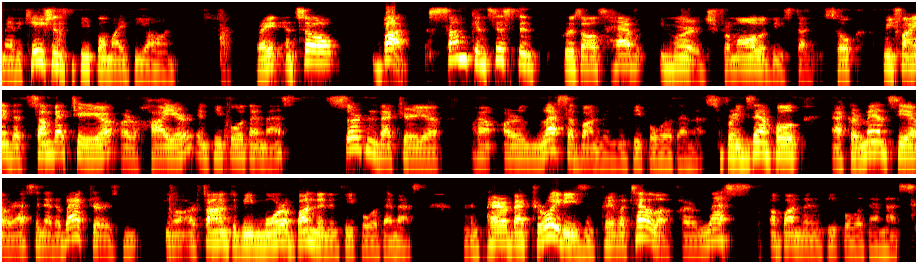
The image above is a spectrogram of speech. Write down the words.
medications the people might be on, right? And so, but some consistent results have emerged from all of these studies. So we find that some bacteria are higher in people with MS, certain bacteria are less abundant in people with MS. For example, Akkermansia or Acinetobacter you know, are found to be more abundant in people with MS. And Parabacteroides and Prevotella are less abundant in people with MS.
